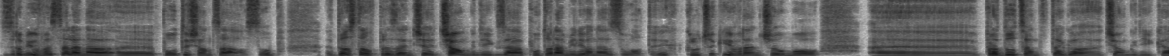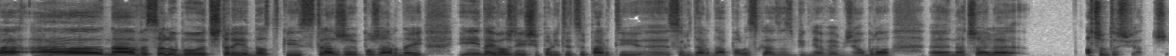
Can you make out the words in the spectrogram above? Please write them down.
zrobił wesele na e, pół tysiąca osób, dostał w prezencie ciągnik za półtora miliona złotych, kluczyki wręczył mu producent tego ciągnika, a na weselu były cztery jednostki Straży Pożarnej i najważniejsi politycy partii e, Solidarna Polska ze Zbigniewem Ziobro e, na czele. O czym to świadczy?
